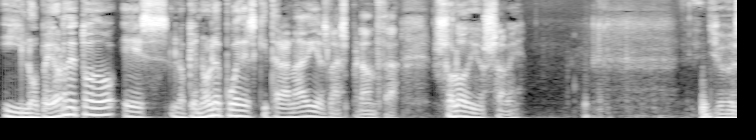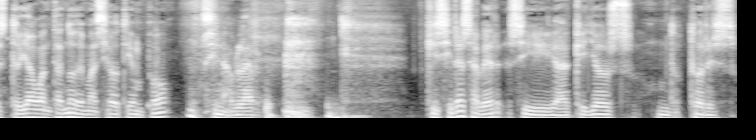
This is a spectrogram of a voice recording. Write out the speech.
Y lo peor de todo es lo que no le puedes quitar a nadie es la esperanza. Solo Dios sabe. Yo estoy aguantando demasiado tiempo sin hablar. Quisiera saber si aquellos doctores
